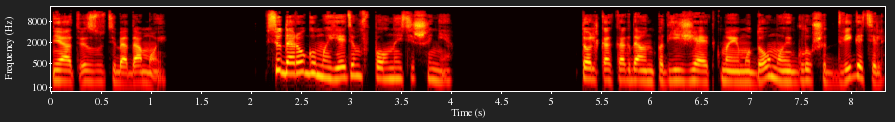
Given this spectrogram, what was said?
я отвезу тебя домой». Всю дорогу мы едем в полной тишине. Только когда он подъезжает к моему дому и глушит двигатель,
